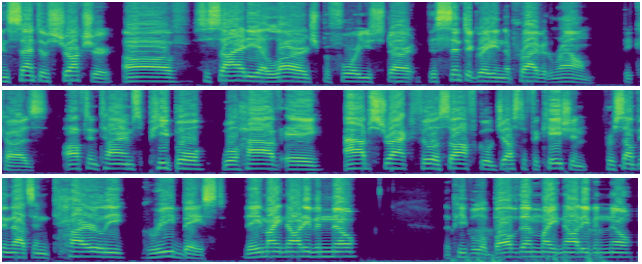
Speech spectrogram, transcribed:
incentive structure of society at large before you start disintegrating the private realm because oftentimes people will have a abstract philosophical justification for something that's entirely greed based. They might not even know the people above them might not even know.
